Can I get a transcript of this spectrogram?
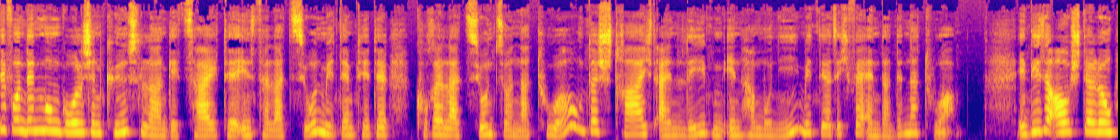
Die von den mongolischen Künstlern gezeigte Installation mit dem Titel Korrelation zur Natur unterstreicht ein Leben in Harmonie mit der sich verändernden Natur. In dieser Ausstellung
